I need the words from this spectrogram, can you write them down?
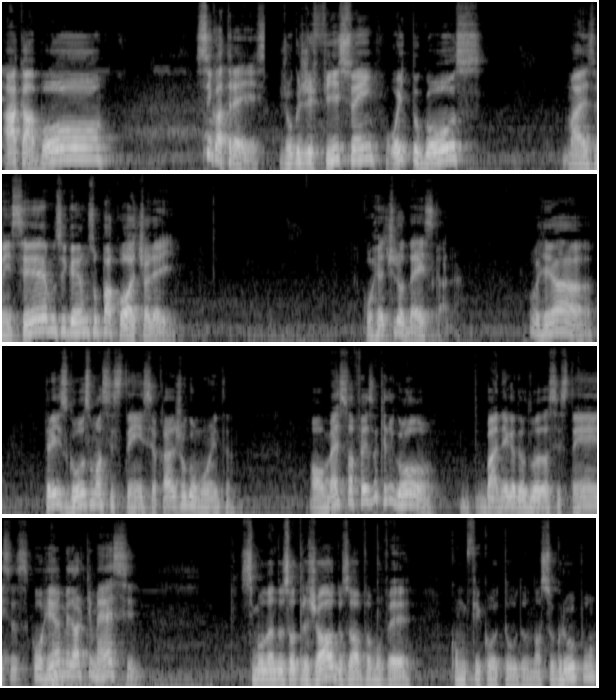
Acabou. 5 a 3. Jogo difícil, hein? 8 gols. Mas vencemos e ganhamos um pacote, olha aí. Correia tirou 10, cara. Correia 3 gols, uma assistência. O cara jogou muito. Ó, o Messi só fez aquele gol. Banega deu duas assistências. Correia é melhor que Messi. Simulando os outros jogos, ó, vamos ver como ficou tudo. Nosso grupo,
